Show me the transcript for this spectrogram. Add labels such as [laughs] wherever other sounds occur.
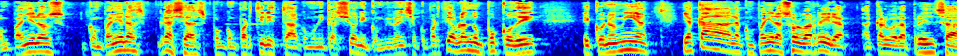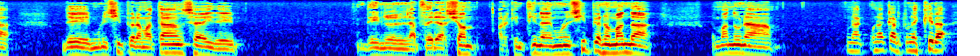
compañeros y compañeras, gracias por compartir esta comunicación y convivencia compartida, hablando un poco de economía. Y acá la compañera Sol Barrera, a cargo de la prensa del municipio de La Matanza y de, la Federación Argentina de Municipios, nos manda, nos manda una carta, una esquela,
